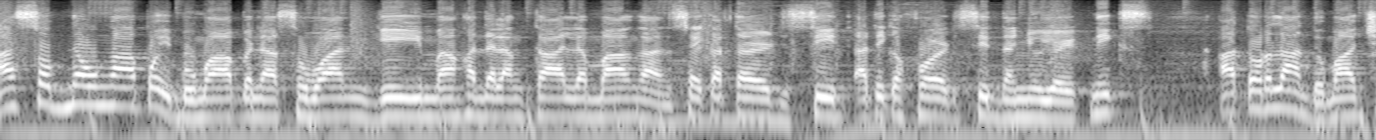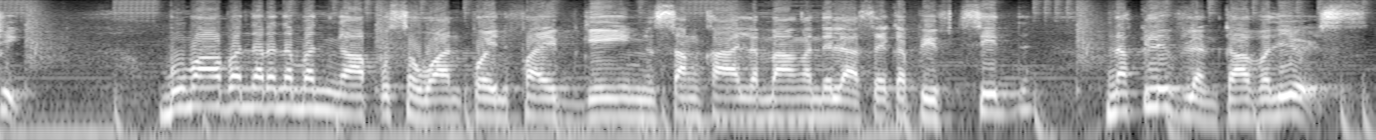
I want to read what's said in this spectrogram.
as of now nga po ay bumaba na sa one game ang kanilang kalamangan sa ika-third seed at ika-fourth seed na New York Knicks at Orlando Magic. Bumaba na rin naman nga po sa 1.5 games ang kalamangan nila sa ika-fifth seed na Cleveland Cavaliers.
